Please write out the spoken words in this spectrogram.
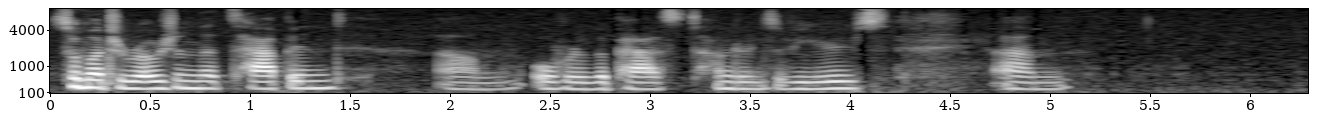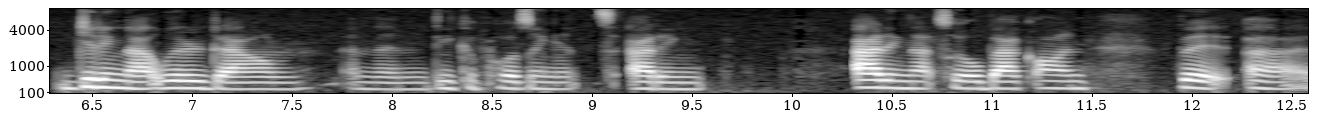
so much erosion that's happened um, over the past hundreds of years. Um, getting that litter down and then decomposing it, adding, adding that soil back on. But uh,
